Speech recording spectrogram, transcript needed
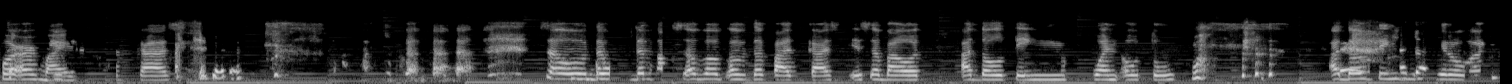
for our My. podcast. so the the box above of the podcast is about adulting 102. adulting 01.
